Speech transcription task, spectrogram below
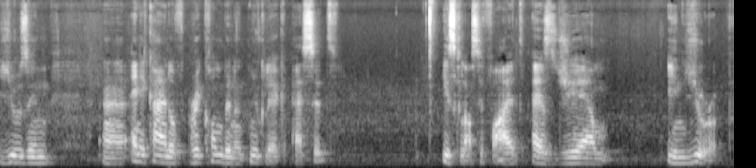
using uh, any kind of recombinant nucleic acid, is classified as GM in Europe.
